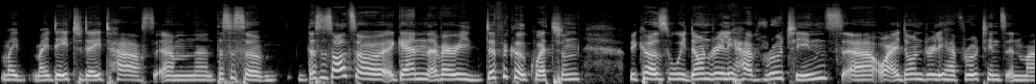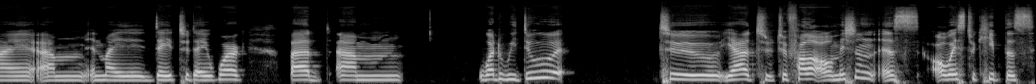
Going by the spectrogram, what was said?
My my day to day tasks. Um, this is a this is also again a very difficult question because we don't really have routines, uh, or I don't really have routines in my um, in my day to day work. But um, what we do to yeah to, to follow our mission is always to keep this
